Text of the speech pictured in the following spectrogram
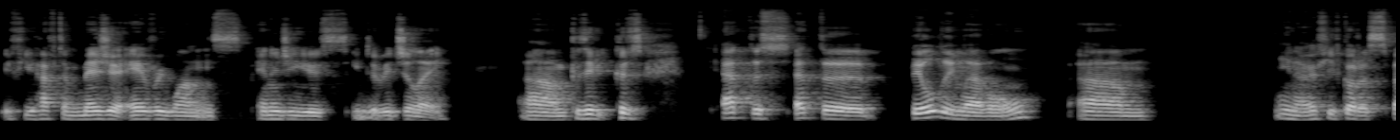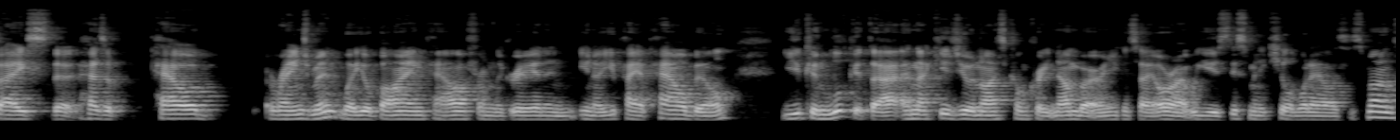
if you have to measure everyone's energy use individually. Because um, because at this at the building level, um, you know, if you've got a space that has a power arrangement where you're buying power from the grid and you know you pay a power bill you can look at that and that gives you a nice concrete number and you can say all right we use this many kilowatt hours this month.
